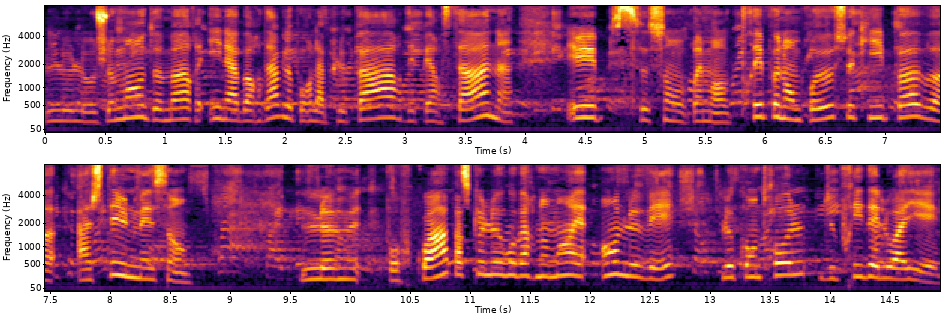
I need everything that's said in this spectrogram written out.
Le logement demeure inabordable pour la plupart des personnes et ce sont vraiment très peu nombreux ceux qui peuvent acheter une maison. Pourquoi? Parce que le gouvernement a enlevé le contrôle du prix des loyers.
